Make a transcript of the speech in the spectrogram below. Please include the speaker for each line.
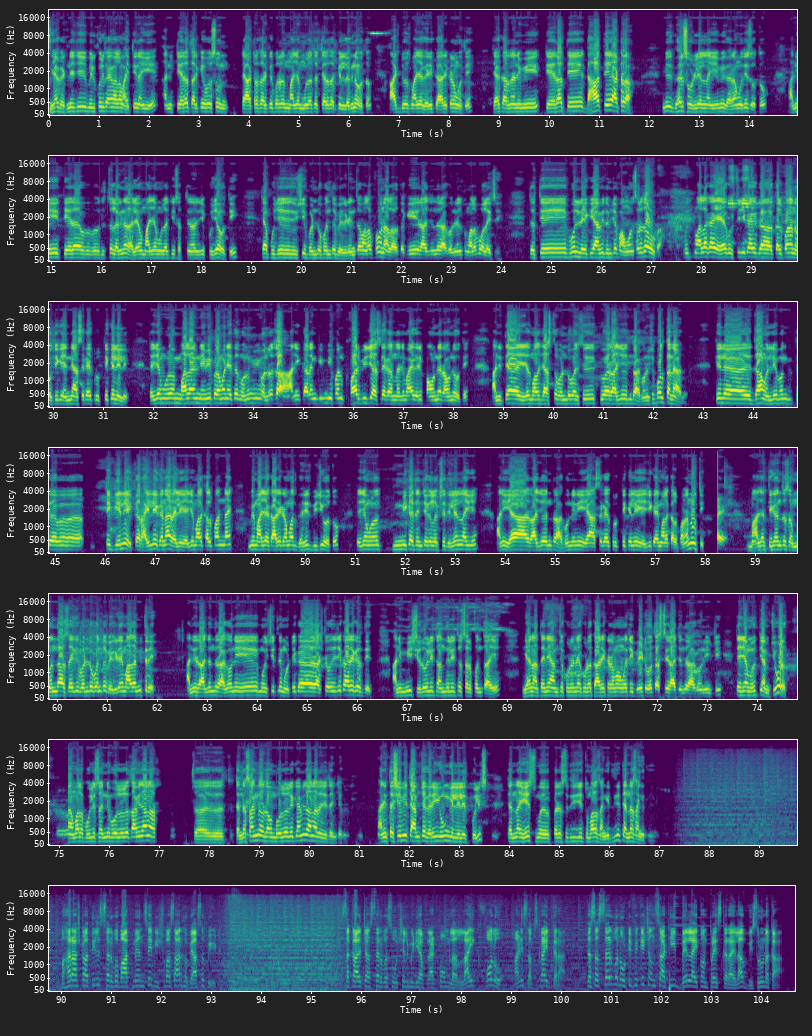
Speaker 1: या घटनेची बिलकुल काही मला माहिती नाही आहे आणि तेरा तारखेपासून ते अठरा तारखेपर्यंत माझ्या मुलाचं तेरा तारखेला लग्न होतं. आठ दिवस माझ्या घरी कार्यक्रम होते. त्या कारणाने मी तेरा ते दहा ते अठरा मी घर सोडलेलं नाही आहे मी घरामध्येच होतो. आणि तेराचं लग्न झाल्यावर माझ्या मुलाची सत्यनारायणची पूजा होती. त्या पूजेच्या दिवशी बंडोपंत बेगडेंचा मला फोन आला होता की राजेंद्र राघवनेला तुम्हाला बोलायचं आहे तर ते बोलले की आम्ही तुमच्या फार्म हाऊसवर जाऊ का? मग मला काय या गोष्टीची काही ग- कल्पना नव्हती की यांनी असं काही कृत्य केलेले. त्याच्यामुळं मला नेहमीप्रमाणे येतात म्हणून मी म्हणलो जा. आणि कारण की मी पण फार बिझी असल्या कारणाने माझ्या घरी पाहुणे रावणे होते. आणि त्या ह्याच्यात मला जास्त बंडोबांशी किंवा राजेंद्र राघवणीशी बोलता नाही आलं. ते ल- जा म्हणले मग ते गेले का राहिले का नाही राहिले याची मला कल्पना नाही. मी माझ्या कार्यक्रमात घरीच बिझी होतो. त्याच्यामुळं मी काय त्यांच्याकडे लक्ष दिलेलं नाहीये. आणि या राजेंद्र राघवणीने या असं काय कृत्य केले याची काही मला कल्पना नव्हती. माझ्या तिघांचा संबंध असा आहे की बंडोपंत बेगडे माझा मित्र आहे. आणि राजेंद्र राघवणे हे मुळशीतले मोठे का राष्ट्रवादीचे कार्यकर्ते आहेत. आणि मी शिरोली चांदोलीचा सरपंच आहे. या नात्याने आमच्या कुठं ना कुठं कार्यक्रमामध्ये भेट होत असते राजेंद्र राघवणींची त्याच्यामुळे ती आमची ओळख. आम्हाला पोलिसांनी बोलवलं तर आम्ही जाणार. त्यांना सांगणार जाऊन बोलवलं की आम्ही जाणारच आहे त्यांच्याकडे. आणि तसे बी ते आमच्या घरी येऊन गेलेले आहेत पोलीस. त्यांना हेच परिस्थिती जी तुम्हाला सांगितली ती त्यांना सांगितली.
Speaker 2: महाराष्ट्रातील सर्व बातम्यांचे विश्वासार्ह व्यासपीठ. सकाळच्या सर्व सोशल मीडिया प्लॅटफॉर्मला लाईक फॉलो आणि सबस्क्राईब करा. तसंच सर्व नोटिफिकेशनसाठी बेल आयकॉन प्रेस करायला विसरू नका.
